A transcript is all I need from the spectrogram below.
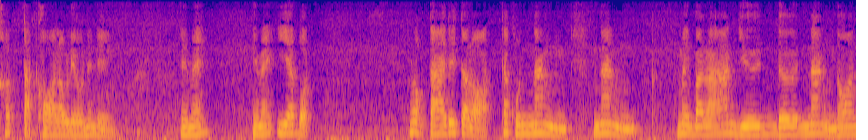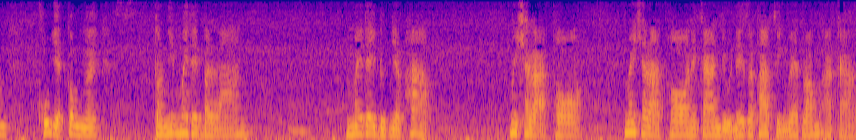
เขาตัดคอเราเร็วนั่นเอง เห็นไหมเห็นไหมเอียบท โรคตายได้ตลอด ถ้าคุณนั่งนั่งไม่ balance ยืนเดินนั่งนอน คู้เหยียดก้มเงย ตอนนี้ไม่ได้ balance ไม่ได้ดุลยภาพ ไม่ฉลาดพอ ไม่ฉลาดพอในการอยู่ในสภาพสิ่งแวดล้อมอากาศ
